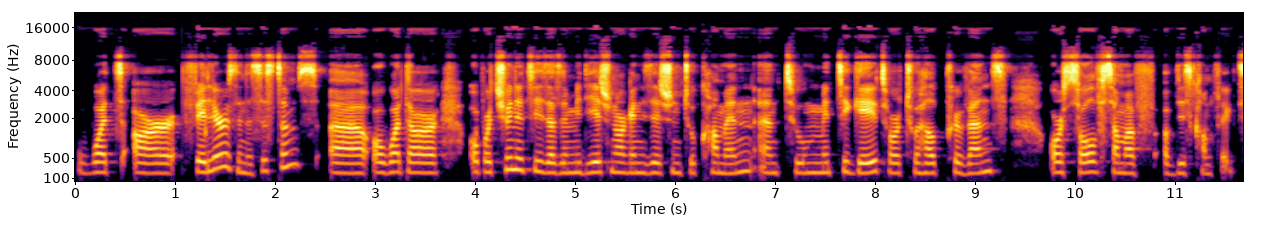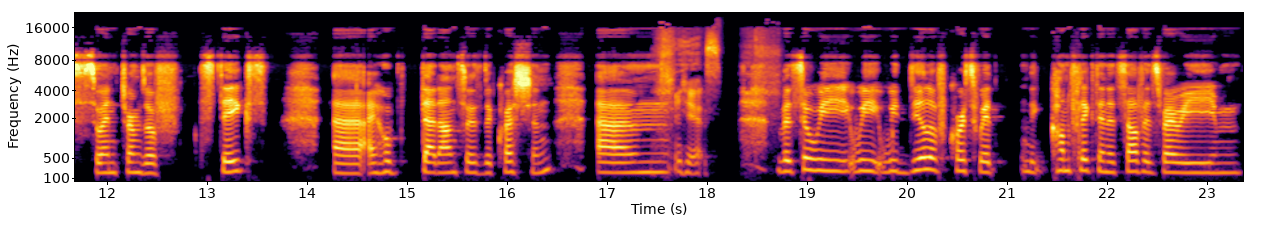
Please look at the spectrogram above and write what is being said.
what are failures in the systems uh, or what are opportunities as a mediation organization to come in and to mitigate or to help prevent or solve some of, of these conflicts. So in terms of stakes, uh, I hope that answers the question. Um, yes. But so we, we, we deal, of course, with the conflict in itself is very um,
